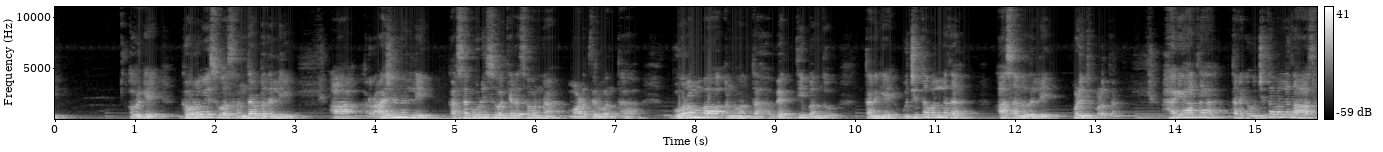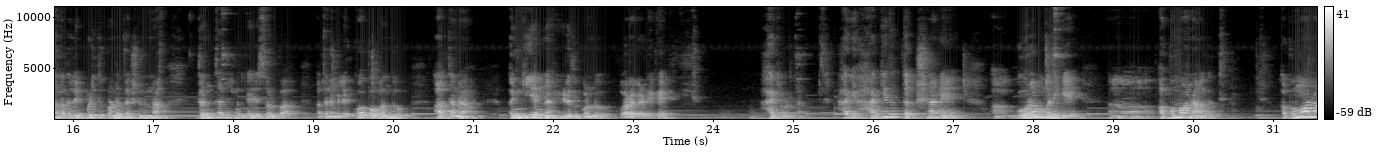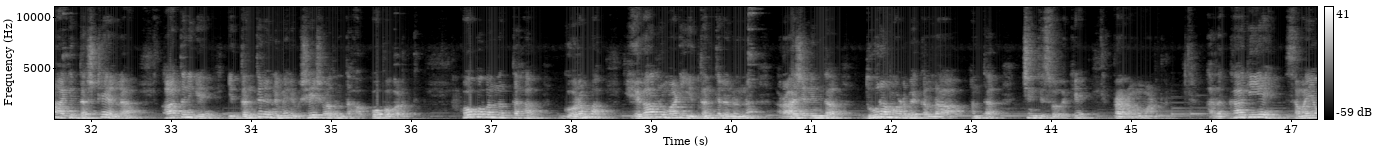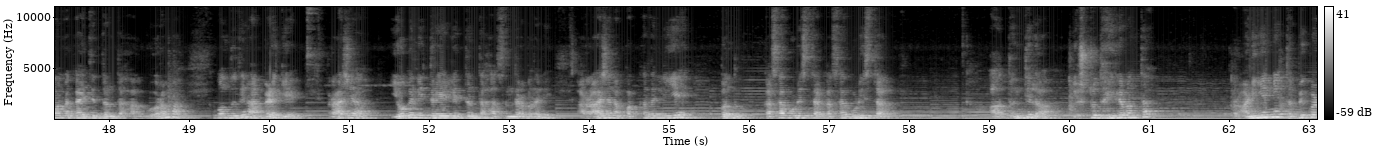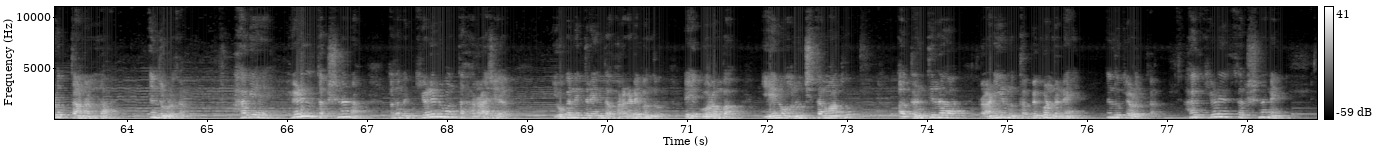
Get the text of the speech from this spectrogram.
ಅವರಿಗೆ ಗೌರವಿಸುವ ಸಂದರ್ಭದಲ್ಲಿ ಆ ರಾಜನಲ್ಲಿ ಕಸಗೂಡಿಸುವ ಕೆಲಸವನ್ನು ಮಾಡುತ್ತಿರುವಂತಹ ಗೋರಂಬ ಅನ್ನುವಂತಹ ವ್ಯಕ್ತಿ ಬಂದು ತನಗೆ ಉಚಿತವಲ್ಲದ ಆಸನದಲ್ಲಿ ಕುಳಿತುಕೊಳ್ತಾನೆ. ಹಾಗೆ ಆತ ತನಗೆ ಉಚಿತವಲ್ಲದ ಆಸನದಲ್ಲಿ ಕುಳಿತುಕೊಂಡ ತಕ್ಷಣ ದಂತಲಿಂಗೆ ಸ್ವಲ್ಪ ಆತನ ಮೇಲೆ ಕೋಪ ಬಂದು ಆತನ ಅಂಗಿಯನ್ನು ಹಿಡಿದುಕೊಂಡು ಹೊರಗಡೆಗೆ ಹಾಕಿಬಿಡ್ತಾನೆ. ಹಾಗೆ ಹಾಕಿದ ತಕ್ಷಣವೇ ಆ ಗೋರಂಬನಿಗೆ ಅಪಮಾನ ಆಗುತ್ತೆ. ಅಪಮಾನ ಆಗಿದ್ದಷ್ಟೇ ಅಲ್ಲ, ಆತನಿಗೆ ಈ ದಂತಿಲಿನ ಮೇಲೆ ವಿಶೇಷವಾದಂತಹ ಕೋಪ ಬರುತ್ತೆ. ಕೋಪ ಬಂದಂತಹ ಗೋರಂಬ ಹೇಗಾದರೂ ಮಾಡಿ ಈ ದಂತಿಲನನ್ನು ರಾಜನಿಂದ ದೂರ ಮಾಡಬೇಕಲ್ಲ ಅಂತ ಚಿಂತಿಸೋದಕ್ಕೆ ಪ್ರಾರಂಭ ಮಾಡ್ತಾನೆ. ಅದಕ್ಕಾಗಿಯೇ ಸಮಯವನ್ನು ಕಾಯ್ತಿದ್ದಂತಹ ಗೋರಂಬ ಒಂದು ದಿನ ಬೆಳಗ್ಗೆ ರಾಜ ಯೋಗ ನಿದ್ರೆಯಲ್ಲಿದ್ದಂತಹ ಸಂದರ್ಭದಲ್ಲಿ ಆ ರಾಜನ ಪಕ್ಕದಲ್ಲಿಯೇ ಬಂದು ಕಸ ಗುಡಿಸ್ತಾ ಕಸ ಗುಡಿಸ್ತಾ ಆ ದಂತಿಲ ಎಷ್ಟು ಧೈರ್ಯವಂತ ರಾಣಿಯನ್ನೇ ತಬ್ಬಿಕೊಳ್ಳುತ್ತಾನಲ್ಲ ಎಂದು ಬಿಡುತ್ತಾನೆ ಹಾಗೆ ಹೇಳಿದ ತಕ್ಷಣ ಅದನ್ನು ಕೇಳಿರುವಂತಹ ರಾಜ ಯೋಗ ನಿದ್ರೆಯಿಂದ ಹೊರಗಡೆ ಬಂದು ಏ ಗೋರಂಬ ಏನು ಅನುಚಿತ ಮಾತು? ಆ ಗಂತಿಲ ರಾಣಿಯನ್ನು ತಬ್ಬಿಕೊಂಡನೆ ಎಂದು ಕೇಳುತ್ತಾನೆ ಹಾಗೆ ಕೇಳಿದ ತಕ್ಷಣವೇ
